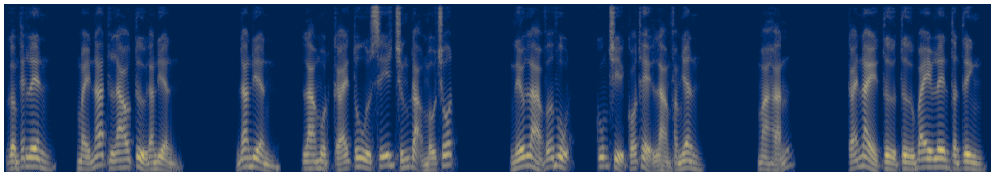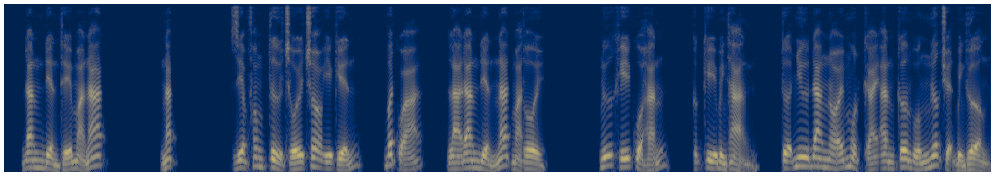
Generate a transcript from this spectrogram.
gầm thét lên, mày nát lao tử đan điền. Đan điền là một cái tu sĩ chứng đạo mấu chốt. Nếu là vỡ vụn, cũng chỉ có thể làm phạm nhân. Mà hắn cái này từ từ bay lên tân tinh, đan điền thế mà nát. Nát. Diệp phong từ chối cho ý kiến, bất quá, là đan điền nát mà thôi. Ngữ khí của hắn, cực kỳ bình thản, tựa như đang nói một cái ăn cơm uống nước chuyện bình thường.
